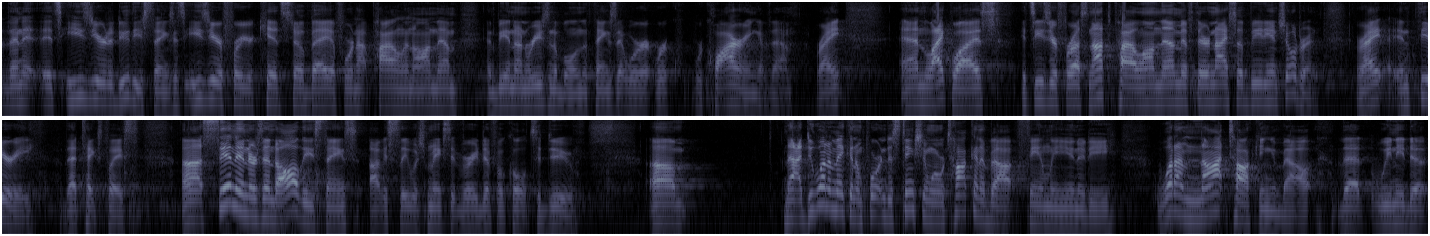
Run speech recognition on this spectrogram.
then it, it's easier to do these things. It's easier for your kids to obey if we're not piling on them and being unreasonable in the things that we're, requiring of them, right? And likewise, it's easier for us not to pile on them if they're nice, obedient children, right? In theory, that takes place. Uh, sin enters into all these things, obviously, which makes it very difficult to do. Um, now, I do want to make an important distinction when we're talking about family unity what I'm not talking about, that we need to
